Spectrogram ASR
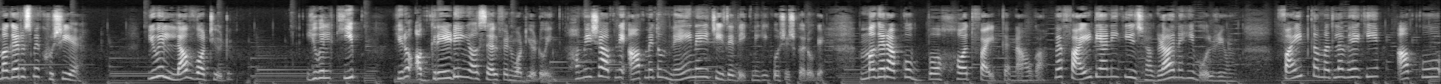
मगर उसमें खुशी है। You will love what you do you will keep you know upgrading yourself in what you're doing हमेशा अपने आप में तुम नई नई चीज़ें देखने की कोशिश करोगे। मगर आपको बहुत फाइट करना होगा। मैं फाइट यानी कि झगड़ा नहीं बोल रही हूँ। फाइट का मतलब है कि आपको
